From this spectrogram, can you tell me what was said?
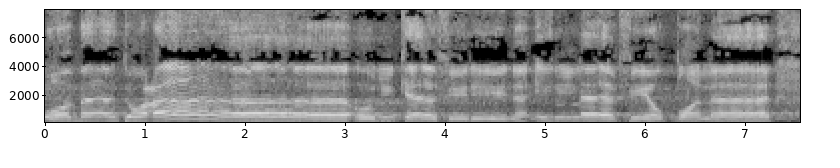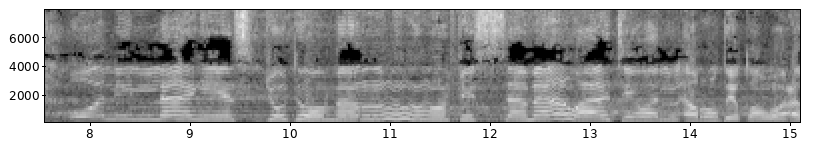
وما دعاء الكافرين إلا في الضلال. ولله يسجد من في السماوات والأرض طوعا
